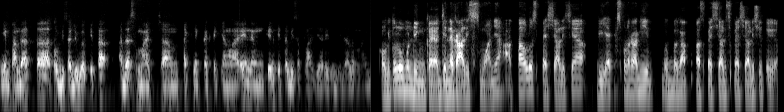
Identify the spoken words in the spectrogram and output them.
nyimpan data atau bisa juga kita ada semacam teknik-teknik yang lain yang mungkin kita bisa pelajari lebih dalam lagi. Kalau gitu lu mending kayak generalis semuanya atau lu spesialisnya dieksplor lagi beberapa spesialis-spesialis itu ya.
